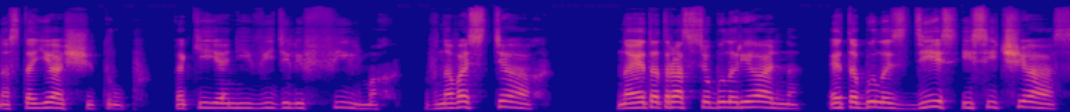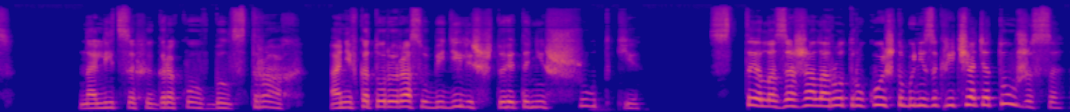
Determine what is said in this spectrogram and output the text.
Настоящий труп, какие они видели в фильмах, в новостях. На этот раз все было реально. Это было здесь и сейчас. На лицах игроков был страх. Они в который раз убедились, что это не шутки. Стелла зажала рот рукой, чтобы не закричать от ужаса.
